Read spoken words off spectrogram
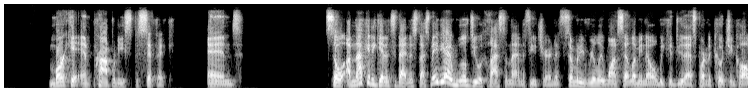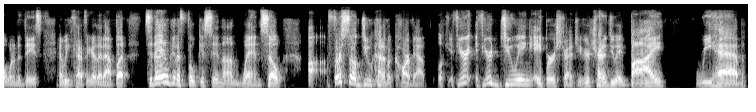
market and property specific. And so I'm not going to get into that in this class. Maybe I will do a class on that in the future. And if somebody really wants that, let me know. We could do that as part of the coaching call one of the days, and we can kind of figure that out. But today I'm going to focus in on when. So uh, first, I'll do kind of a carve out. Look, if you're if you're doing a BRRRR strategy, if you're trying to do a buy, rehab,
